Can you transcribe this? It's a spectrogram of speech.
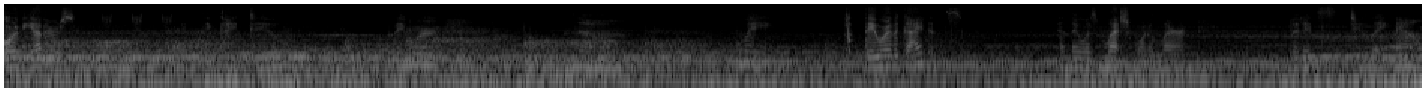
Or the others? I think I do. They were... No. Wait. They were the guidance. Was much more to learn. But it's too late now.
